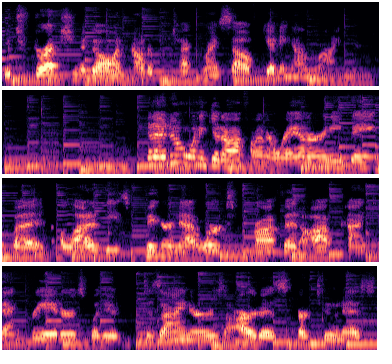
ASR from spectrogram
which direction to go and how to protect myself getting online. And I don't want to get off on a rant or anything, but a lot of these bigger networks profit off content creators, whether designers, artists, cartoonists,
